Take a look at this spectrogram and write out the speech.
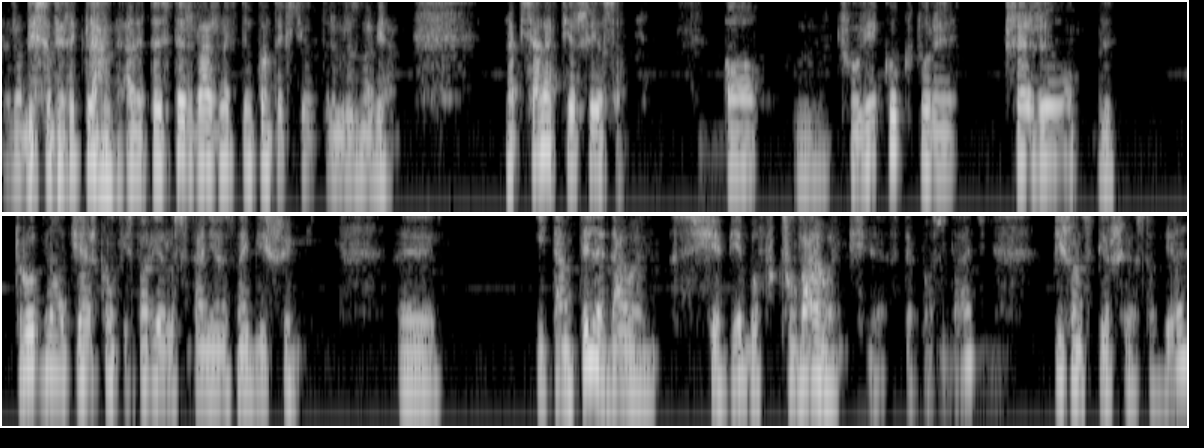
robię sobie reklamę, ale to jest też ważne w tym kontekście, o którym rozmawiamy. Napisana w pierwszej osobie o mm, człowieku, który przeżył y, trudną, ciężką historię rozstania z najbliższymi. I tam tyle dałem z siebie, bo wczuwałem się w tę postać, pisząc w pierwszej osobie,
